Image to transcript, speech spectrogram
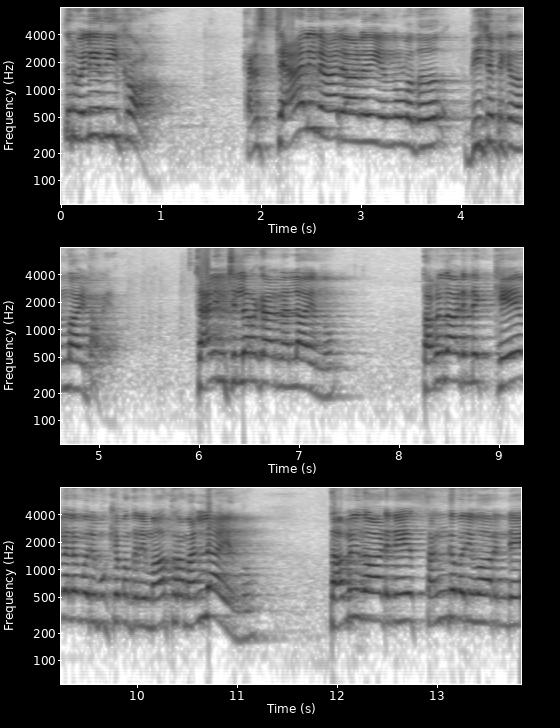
ഇതൊരു വലിയ നീക്കമാണ്. കാരണം സ്റ്റാലിൻ ആരാണ് എന്നുള്ളത് ബി ജെ പിക്ക് നന്നായിട്ട് അറിയാം സ്റ്റാലിൻ ചില്ലറക്കാരനല്ല എന്നും തമിഴ്നാടിന്റെ കേവലം ഒരു മുഖ്യമന്ത്രി മാത്രമല്ല എന്നും തമിഴ്നാടിനെ സംഘപരിവാറിന്റെ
